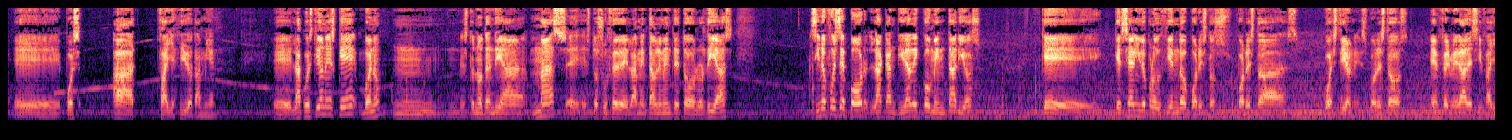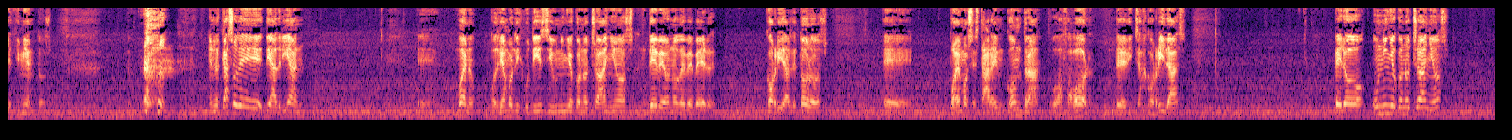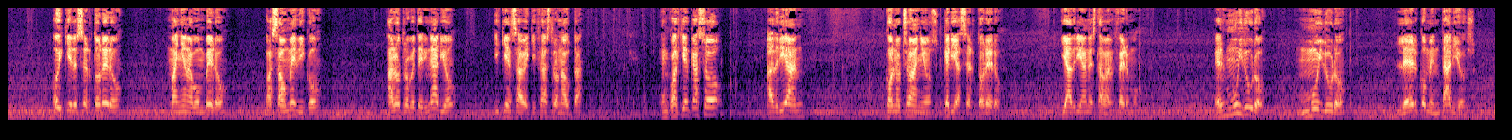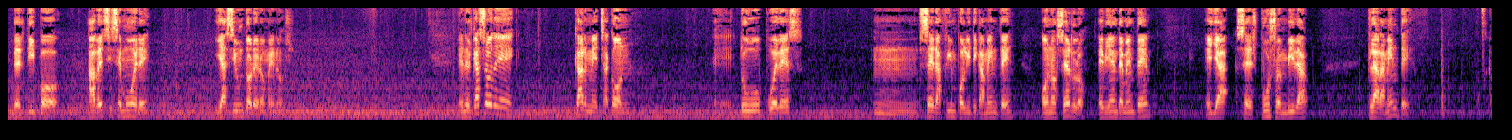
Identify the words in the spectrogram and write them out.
eh, pues ha fallecido también. Eh, la cuestión es que, bueno, mm, esto no tendría más, eh, esto sucede lamentablemente todos los días, si no fuese por la cantidad de comentarios que, que se han ido produciendo por, estos, por estas cuestiones, por estas enfermedades y fallecimientos. en el caso de, Adrián, bueno, podríamos discutir si un niño con 8 años debe o no debe ver corridas de toros. Eh, podemos estar en contra o a favor de dichas corridas. Pero un niño con 8 años hoy quiere ser torero, mañana bombero, pasado médico, al otro veterinario y quién sabe, quizá astronauta. En cualquier caso, Adrián, con ocho años, quería ser torero. Y Adrián estaba enfermo. Es muy duro, muy duro, leer comentarios del tipo, a ver si se muere y así un torero menos. En el caso de Carme Chacón, eh, tú puedes mm, ser afín políticamente o no serlo. Evidentemente, ella se expuso en vida claramente,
